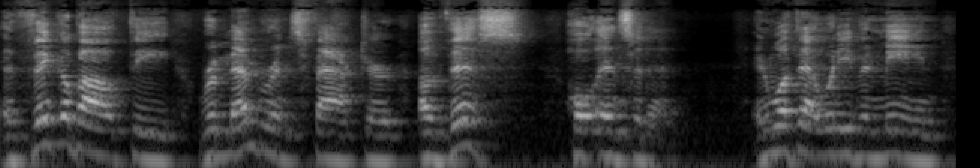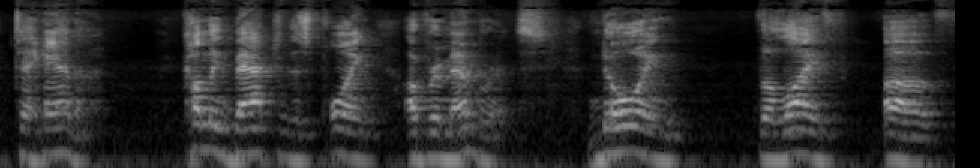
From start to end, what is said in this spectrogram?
And think about the remembrance factor of this whole incident and what that would even mean to Hannah. Coming back to this point of remembrance, knowing the life of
